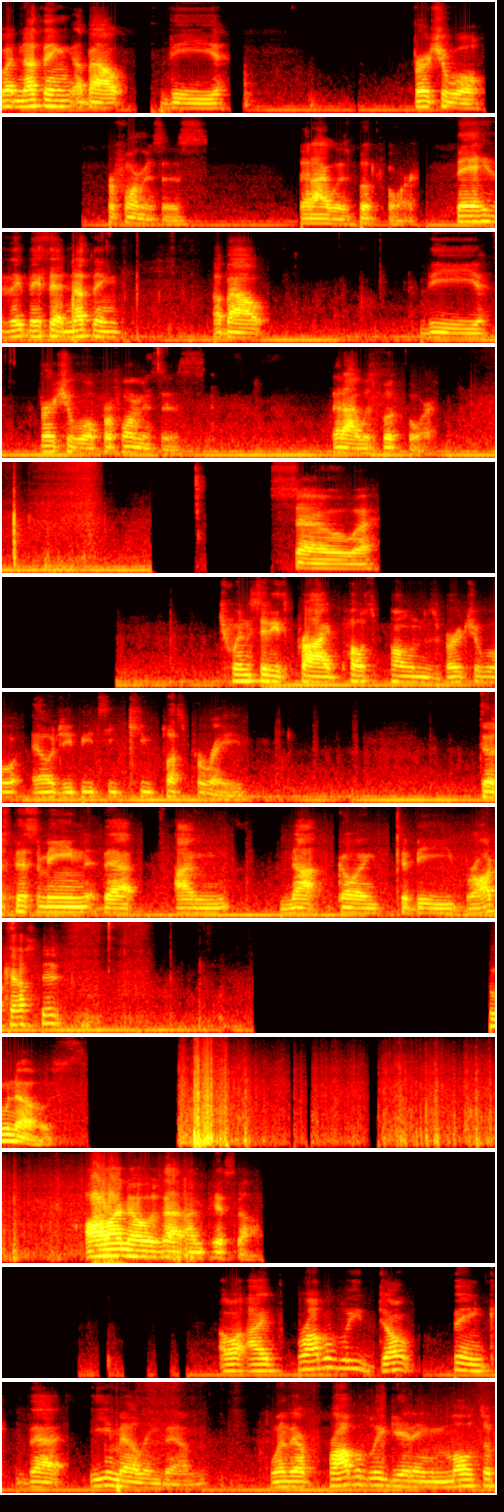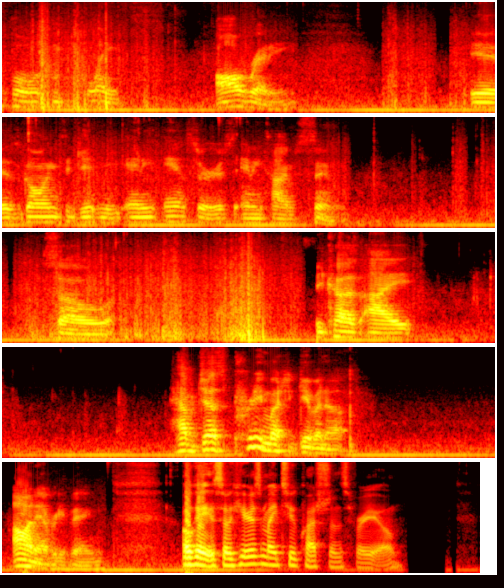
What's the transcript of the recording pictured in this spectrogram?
but nothing about the virtual performances that I was booked for. They they, they said nothing about the virtual performances that I was booked for. So uh, Twin Cities Pride postpones virtual LGBTQ plus parade. Does this mean that I'm not going to be broadcasted? Who knows? All I know is that I'm pissed off. Oh, I probably don't think that emailing them when they're probably getting multiple complaints already is going to get me any answers anytime soon. So, because I have just pretty much given up on everything. Okay, so here's my two questions for you.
